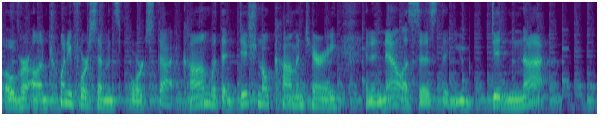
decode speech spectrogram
over on 247sports.com with additional commentary and analysis that you did not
